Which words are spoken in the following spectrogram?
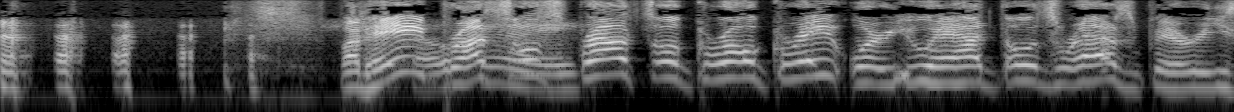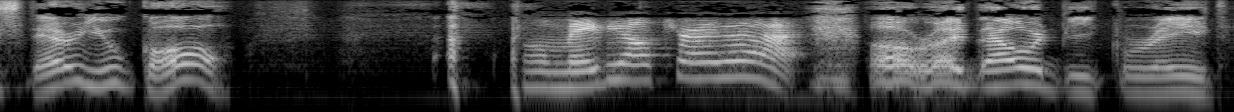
but hey, Brussels sprouts will grow great where you had those raspberries. There you go. Well, maybe I'll try that. All right, that would be great.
